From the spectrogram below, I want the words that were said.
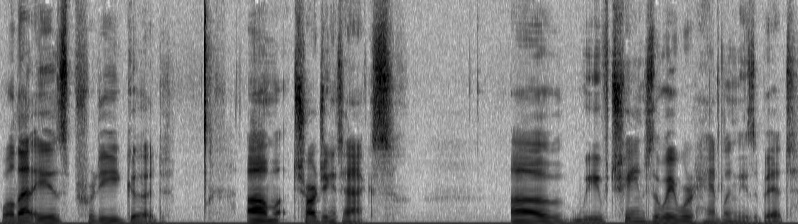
Well, that is pretty good. Um, charging attacks. Uh, we've changed the way we're handling these a bit.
